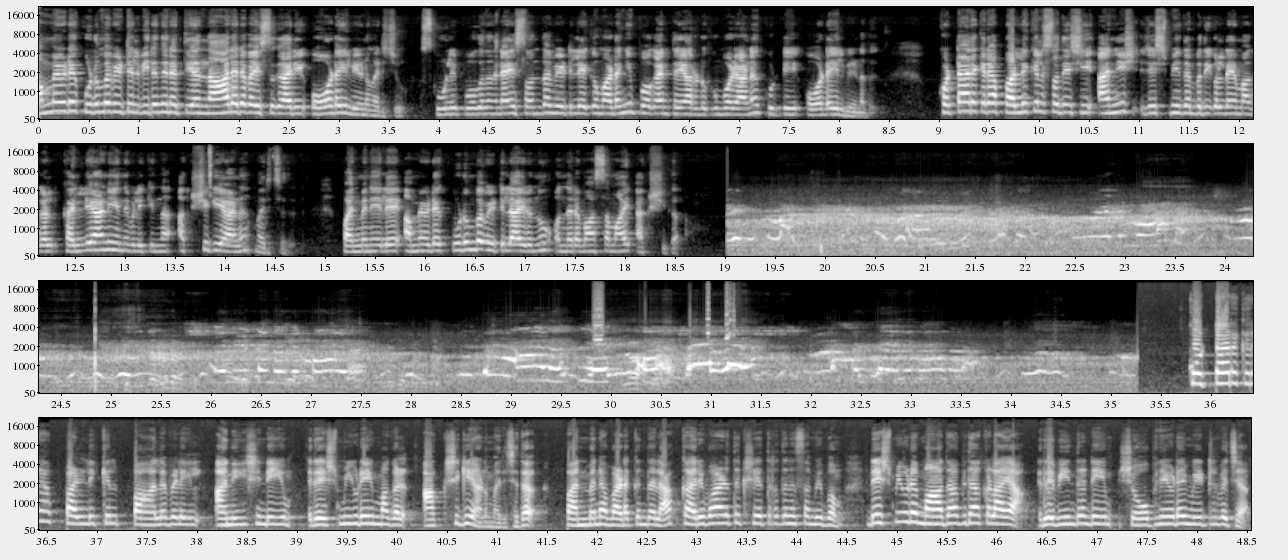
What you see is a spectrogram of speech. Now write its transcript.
അമ്മയുടെ കുടുംബ വീട്ടിൽ വിരുന്നിനെത്തിയ നാലര വയസ്സുകാരി ഓടയിൽ വീണു മരിച്ചു. സ്കൂളിൽ പോകുന്നതിനായി സ്വന്തം വീട്ടിലേക്ക് മടങ്ങിപ്പോകാൻ തയ്യാറെടുക്കുമ്പോഴാണ് കുട്ടി ഓടയിൽ വീണത്. കൊട്ടാരക്കര പള്ളിക്കൽ സ്വദേശി അനീഷ് രശ്മി ദമ്പതികളുടെ മകൾ കല്യാണി എന്ന് വിളിക്കുന്ന അക്ഷികയാണ് മരിച്ചത്. പന്മനയിലെ അമ്മയുടെ കുടുംബ വീട്ടിലായിരുന്നു ഒന്നര മാസമായി അക്ഷിക. കൊട്ടാരക്കര പള്ളിക്കൽ പാലവിളയിൽ അനീഷിന്റെയും രശ്മിയുടെയും മകൾ അക്ഷികയാണ് മരിച്ചത്. പന്മന വടക്കന്തല കരുവാഴത്ത് ക്ഷേത്രത്തിന് സമീപം രശ്മിയുടെ മാതാപിതാക്കളായ രവീന്ദ്രന്റെയും ശോഭനയുടെയും വീട്ടിൽ വെച്ച്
